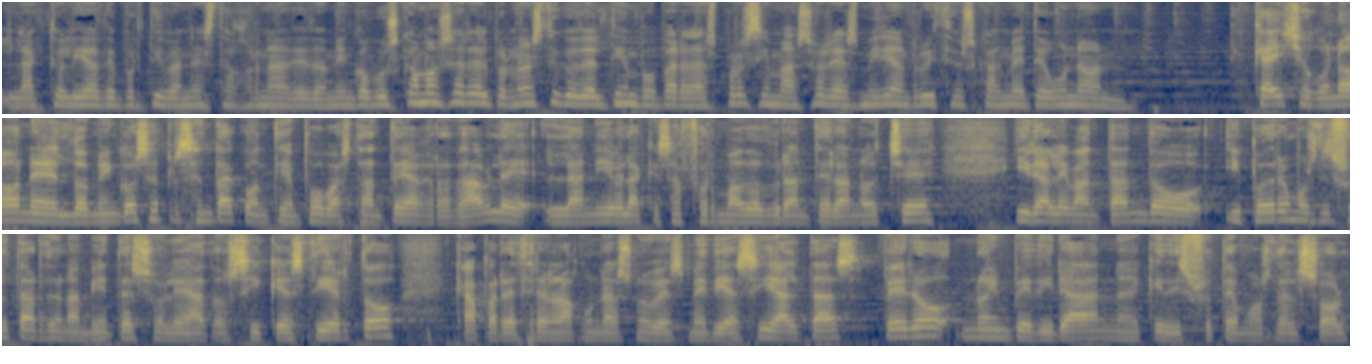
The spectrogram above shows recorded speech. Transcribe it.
la, actualidad deportiva en esta jornada de domingo. Buscamos ahora el pronóstico del tiempo para las próximas horas. Miriam Ruiz, Euskalmete, Unón. Shogunón, el domingo se presenta con tiempo bastante agradable. La niebla que se ha formado durante la noche irá levantando y podremos disfrutar de un ambiente soleado. Sí que es cierto que aparecerán algunas nubes medias y altas, pero no impedirán que disfrutemos del sol.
